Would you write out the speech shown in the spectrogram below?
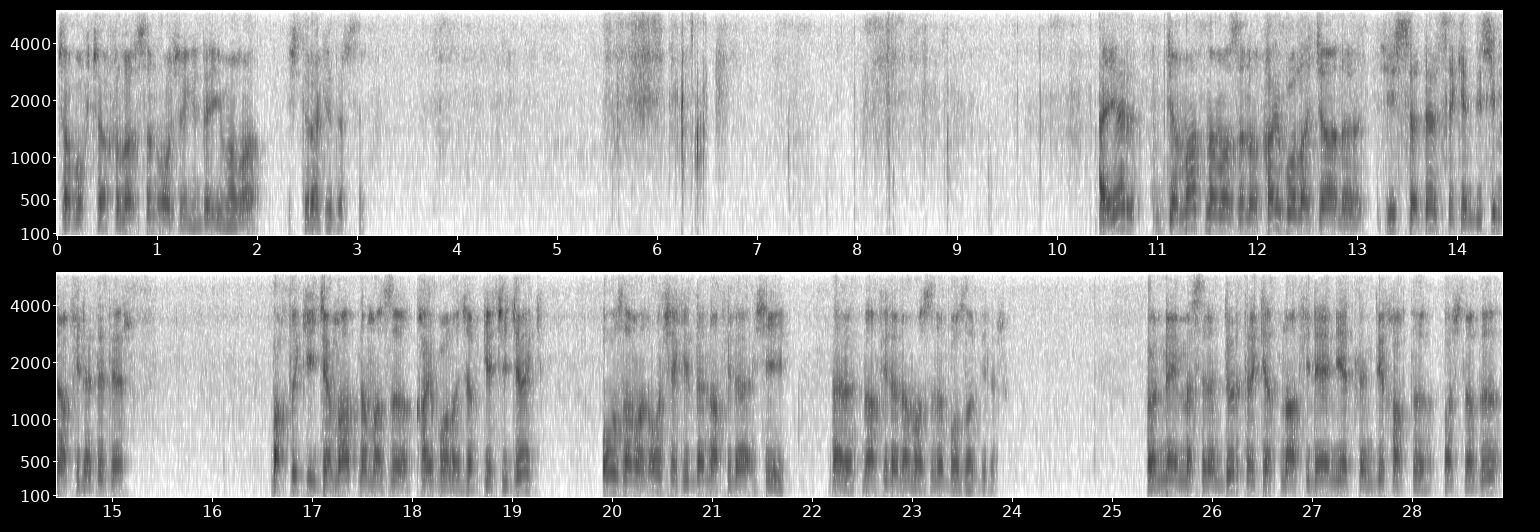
çabukça kılarsın, o şekilde imama iştirak edersin. Eğer cemaat namazının kaybolacağını hissederse kendisi nafilededir. Baktı ki cemaat namazı kaybolacak, geçecek. O zaman o şekilde nafile şey, evet nafile namazını bozabilir. Örneğin mesela dört rekat nafileye niyetlendi, kalktı, başladı.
